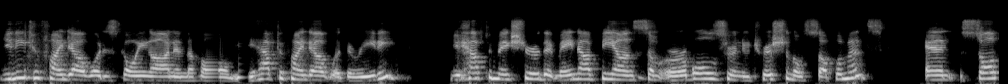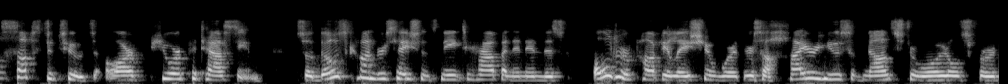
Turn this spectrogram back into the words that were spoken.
You need to find out what is going on in the home. You have to find out what they're eating. You have to make sure they may not be on some herbals or nutritional supplements. And salt substitutes are pure potassium. So those conversations need to happen. And in this older population where there's a higher use of nonsteroidals for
